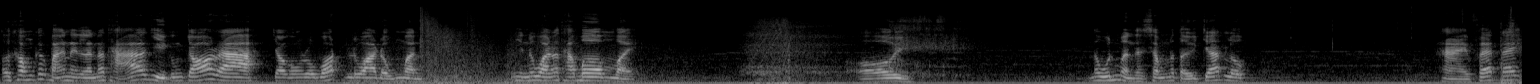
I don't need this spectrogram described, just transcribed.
Ôi, không, các bạn này là nó thả gì con chó ra, cho con robot qua đụng mình. Nhìn nó qua nó thả bơm vậy. Ôi nó quýnh mình thì xong nó tự chết luôn. Hài phết đấy.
